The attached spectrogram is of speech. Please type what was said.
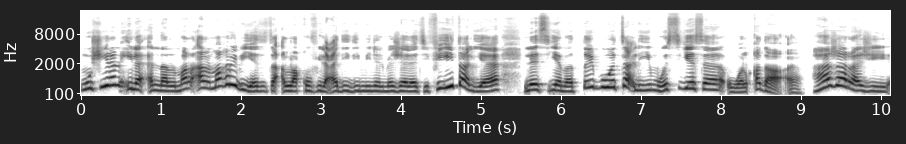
مشيرا إلى أن المرأة المغربية تتألق في العديد من المجالات في إيطاليا لا سيما الطب والتعليم والسياسة والقضاء. هاجر راجي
